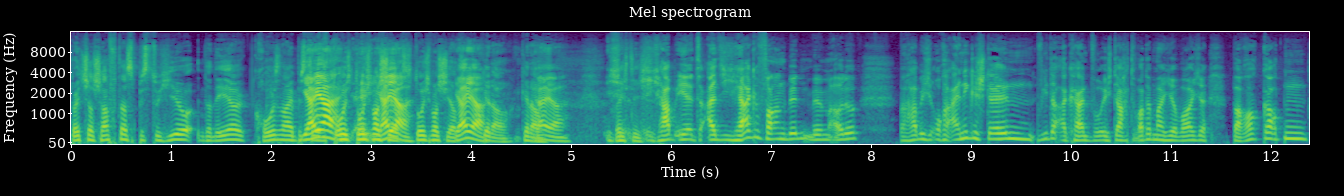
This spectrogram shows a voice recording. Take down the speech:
Böttcher schafft das, bist du hier in der Nähe, Großenheim, bist ja, du ja, durch, durchmarschiert, ja, ja. durchmarschiert. Ja, ja. Genau, genau. Ja, ja. Ich, Richtig. Ich habe jetzt, als ich hergefahren bin mit dem Auto, habe ich auch einige Stellen wiedererkannt, wo ich dachte, warte mal, hier war ich ja Barockgarten,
